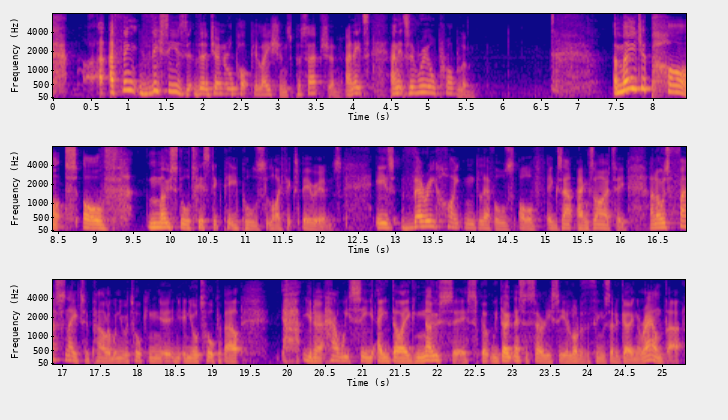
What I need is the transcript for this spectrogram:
I think this is the general population's perception, and it's, and it's a real problem. A major part of most autistic people's life experience is very heightened levels of anxiety. And I was fascinated, Paola, when you were talking in, in your talk about you know, how we see a diagnosis, but we don't necessarily see a lot of the things that are going around that.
